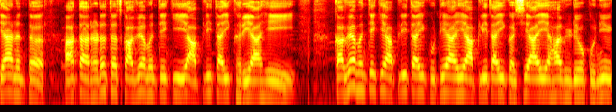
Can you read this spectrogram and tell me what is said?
त्यानंतर आता रडतच काव्य म्हणते की आपली ताई खरी आहे. काव्या म्हणते की आपली ताई कुठे आहे? आपली ताई कशी आहे? हा व्हिडिओ कुणी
